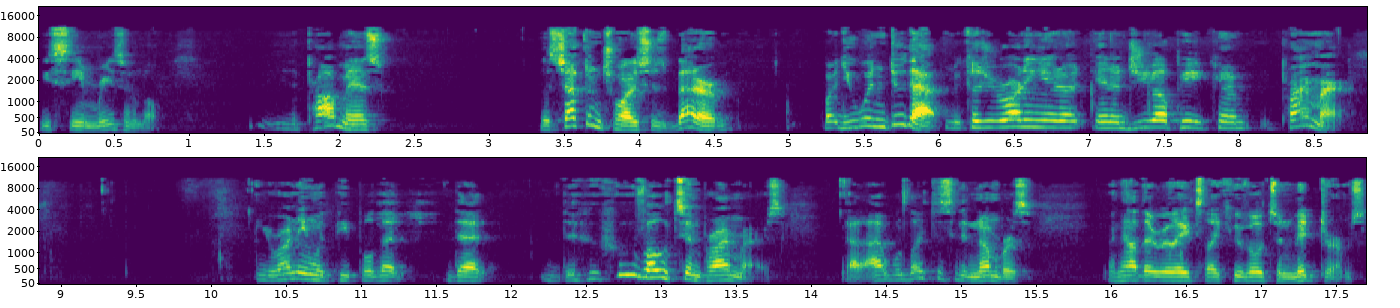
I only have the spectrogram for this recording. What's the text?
you seem reasonable. The problem is, the second choice is better, but you wouldn't do that because you're running in a, in a GOP primary. You're running with people that, that who, who votes in primaries. I would like to see the numbers and how they relate to like who votes in midterms.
